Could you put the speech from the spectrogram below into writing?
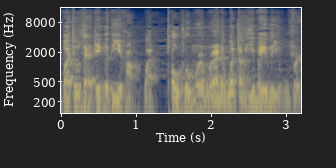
我就在这个地方，我偷偷摸摸的，我整一辈子油水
